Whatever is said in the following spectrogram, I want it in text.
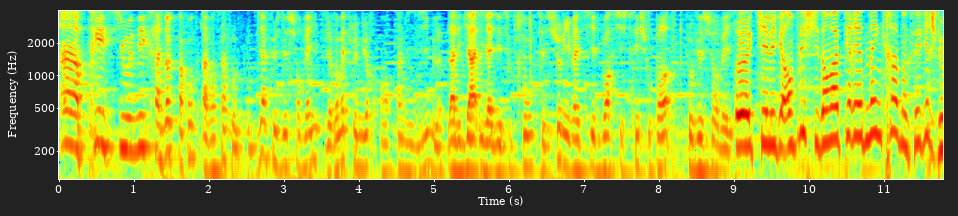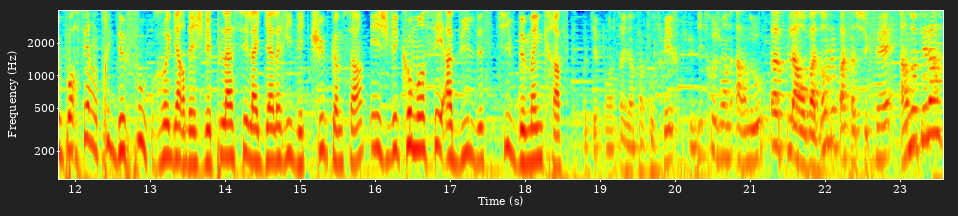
impressionner Cradoc. Par contre, avant ça, faut, faut bien que je le surveille. Je vais remettre le mur en invisible. Là les gars, il a des soupçons. C'est sûr, il va essayer de voir si je triche ou pas. Faut que je le surveille. Ok les gars, en plus je suis dans ma période Minecraft donc ça veut dire que je vais pouvoir faire un truc de fou. Regardez, je vais placer la galerie des cubes comme ça et je vais commencer à build Steve de Minecraft. Ok, pour l'instant il est en train de construire. Je vais vite rejoindre Arnaud. Hop là, on va dans le passage secret. Arnaud, t'es là?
